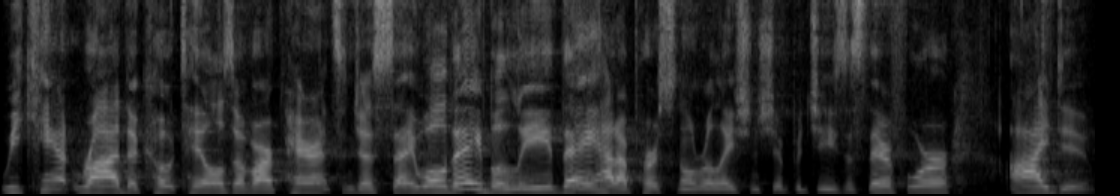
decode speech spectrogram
we can't ride the coattails of our parents and just say, well, they believe, they had a personal relationship with Jesus, therefore I do.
